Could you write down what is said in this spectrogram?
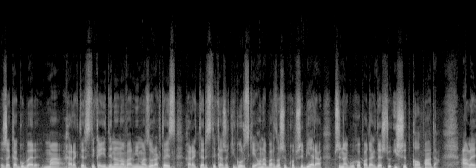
rzeka Guber ma charakterystykę jedyną na Warmii Mazurach. To jest charakterystyka rzeki górskiej. Ona bardzo szybko przybiera przy nagłych opadach deszczu i szybko opada. Ale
